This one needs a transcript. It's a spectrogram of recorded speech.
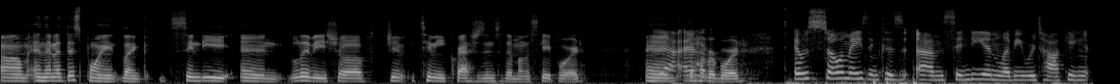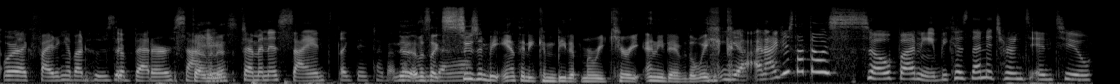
Um, and then at this point, like Cindy and Libby show up. Jim, Timmy crashes into them on the skateboard and Yeah, the and- hoverboard. It was so amazing cuz um, Cindy and Libby were talking were like fighting about who's the better science Feminist. feminist science like they talked about No, it was like general. Susan B. Anthony can beat up Marie Curie any day of the week. Yeah, and I just thought that was so funny because then it turns into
